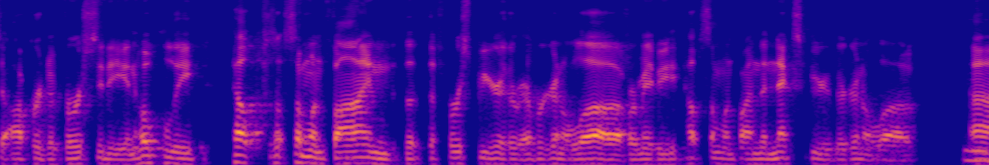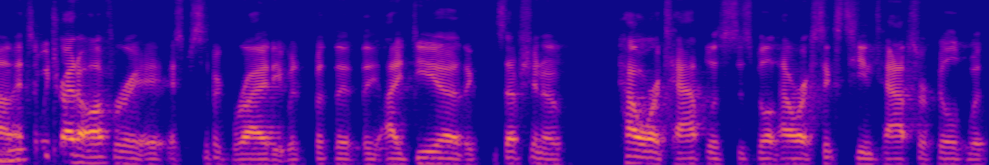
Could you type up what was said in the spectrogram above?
to offer diversity and hopefully help someone find the, the first beer they're ever going to love or maybe help someone find the next beer they're going to love mm-hmm. um, and so we try to offer a, a specific variety but but the, the idea the conception of how our tap list is built how our 16 taps are filled with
